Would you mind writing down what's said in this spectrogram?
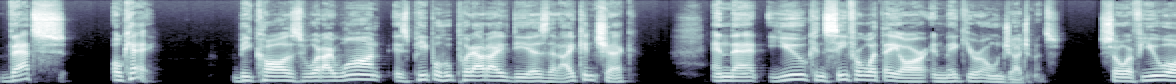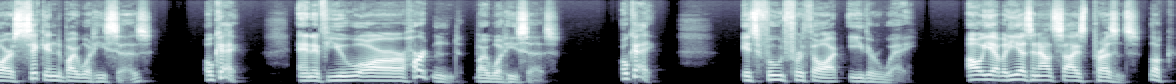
that's okay because what I want is people who put out ideas that I can check and that you can see for what they are and make your own judgments. So if you are sickened by what he says, okay. And if you are heartened by what he says, okay. It's food for thought either way. Oh, yeah, but he has an outsized presence. Look,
